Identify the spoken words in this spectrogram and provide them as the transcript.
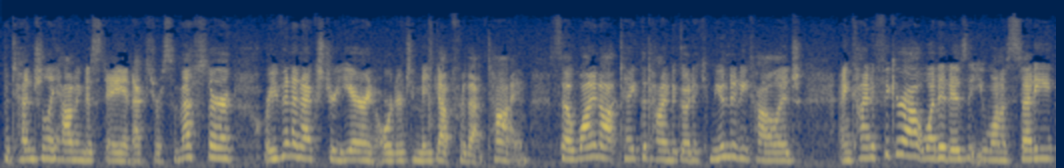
potentially having to stay an extra semester or even an extra year in order to make up for that time. So why not take the time to go to community college and kind of figure out what it is that you want to study.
